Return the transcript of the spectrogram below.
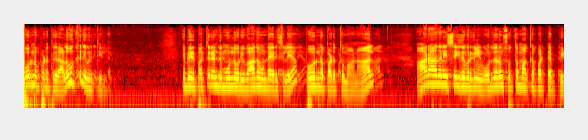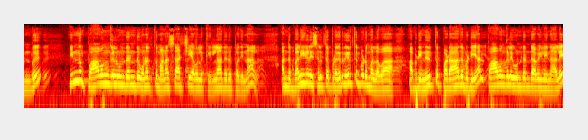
பூர்ணப்படுத்துகிற அளவுக்கு நிவர்த்தி இல்லை. இப்படி பத்து ரெண்டு மூணுல ஒரு விவாதம் உண்டாயிருச்சு இல்லையா? பூர்ணப்படுத்துமானால் ஆராதனை செய்கிறவர்கள் ஒரு தரம் சுத்தமாக்கப்பட்ட பின்பு இன்னும் பாவங்கள் உண்டென்று உணர்த்து மனசாட்சி அவளுக்கு இல்லாதிருப்பதினால் அந்த பலிகளை செலுத்தப்படுகிறது நிறுத்தப்படும் அல்லவா? அப்படி நிறுத்தப்படாதபடியால் பாவங்களை உண்டென்று அவைகளினாலே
